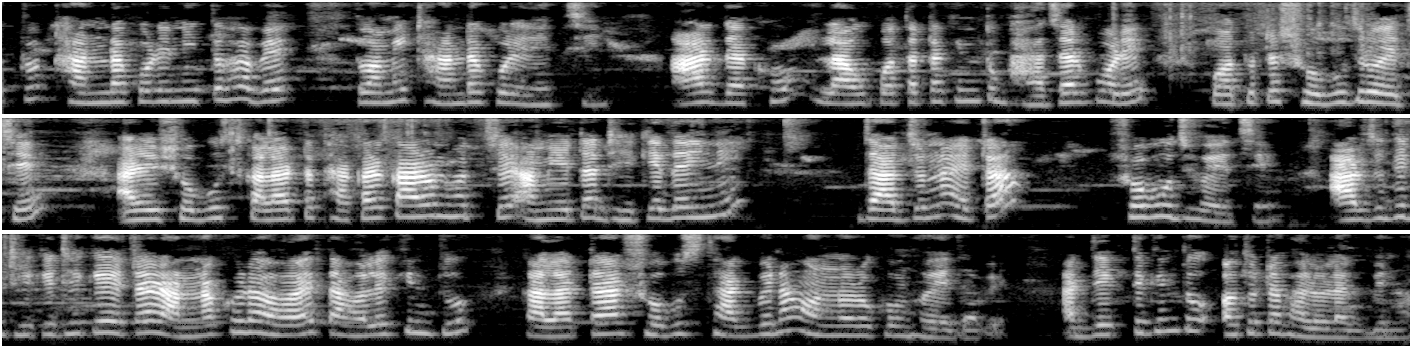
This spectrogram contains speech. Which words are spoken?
একটু ঠান্ডা করে নিতে হবে, তো আমি ঠান্ডা করে নিচ্ছি। আর দেখো, লাউ পাতাটা কিন্তু ভাজার পরে কতটা সবুজ রয়েছে। আর এই সবুজ কালারটা থাকার কারণ হচ্ছে আমি এটা ঢেকে দেইনি, যার জন্য এটা সবুজ হয়েছে। আর যদি ঢেকে ঢেকে এটা রান্না করা হয়, তাহলে কিন্তু কালারটা আর সবুজ থাকবে না, অন্যরকম হয়ে যাবে। আর দেখতে কিন্তু অতটা ভালো লাগবে না।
